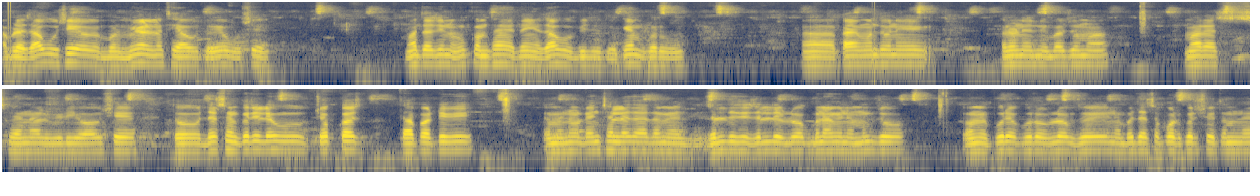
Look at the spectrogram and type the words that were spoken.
આપણે જવું છે હવે, પણ મેળ નથી આવતો એવું છે. માતાજીનો હુકમ થાય તો અહીંયા જવું બીજું તો કેમ કરવું? હા, કાંઈ વાંધો નહીં. અરણેશની બાજુમાં મારા ચેનલ વીડિયો આવશે તો દર્શન કરી લેવું ચોક્કસ. ધાપા ટીવી. તમે નો ટેન્શન લેતા તમે જલ્દીથી જલ્દી બ્લોગ બનાવીને મૂકજો. તો અમે પૂરેપૂરો બ્લોગ જોઈને બધા સપોર્ટ કરશું તમને.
